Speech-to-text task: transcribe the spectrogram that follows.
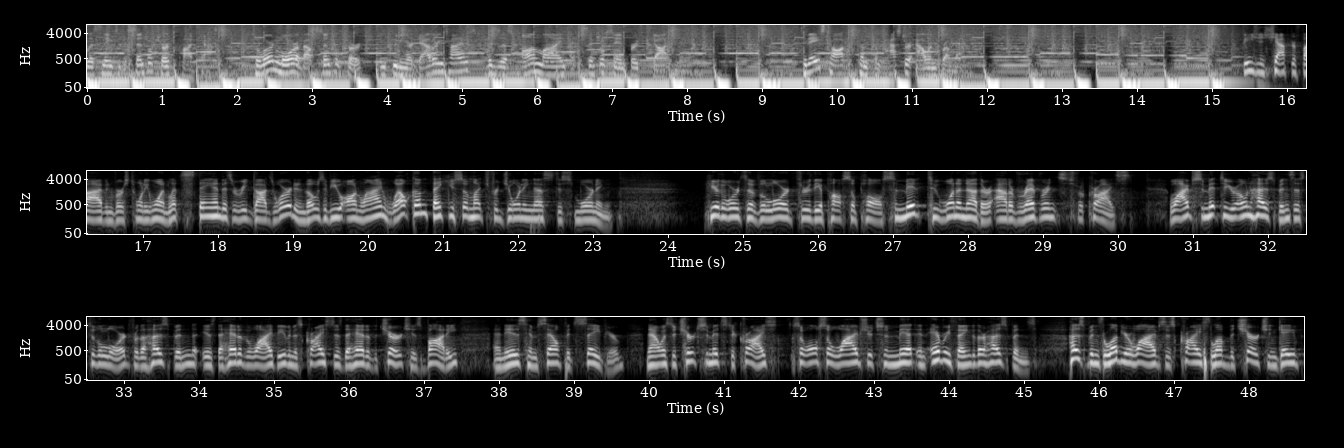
listening to the Central Church Podcast. To learn more about Central Church, including our gathering times, visit us online at centralsanford.net. Today's talk comes from Pastor Alan Brumback. Ephesians chapter 5 and verse 21. Let's stand as we read God's word. And those of you online, welcome. Thank you so much for joining us this morning. Hear the words of the Lord through the Apostle Paul. Submit to one another out of reverence for Christ. Wives, submit to your own husbands as to the Lord, for the husband is the head of the wife, even as Christ is the head of the church, his body, and is himself its Savior. Now, as the church submits to Christ, so also wives should submit in everything to their husbands. Husbands, love your wives as Christ loved the church and gave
